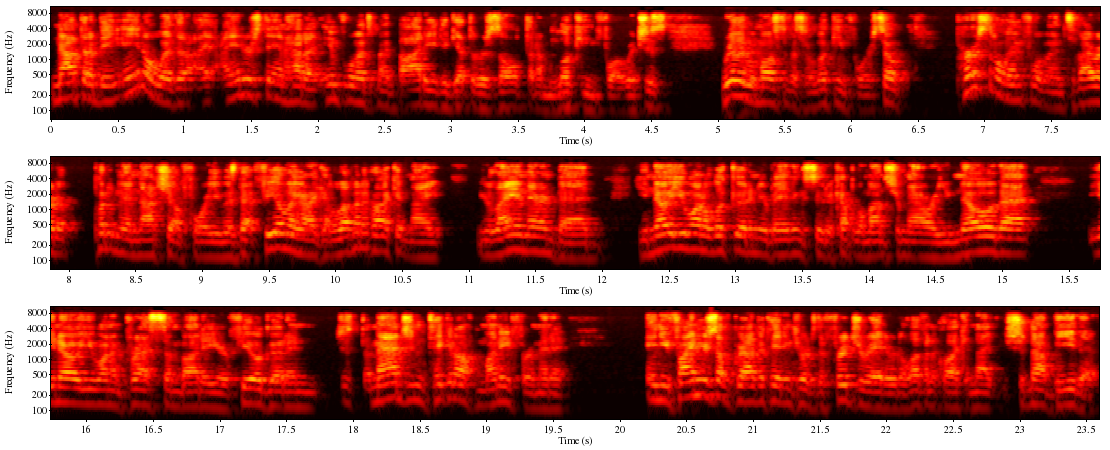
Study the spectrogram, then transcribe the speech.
Not that I'm being anal with it. I, I, understand how to influence my body to get the result that I'm looking for, which is really what most of us are looking for. So personal influence, if I were to put it in a nutshell for you, is that feeling like at 11 o'clock at night, you're laying there in bed, you know you want to look good in your bathing suit a couple of months from now, or you know that you know you want to impress somebody or feel good, and just imagine taking off money for a minute, and you find yourself gravitating towards the refrigerator at 11 o'clock at night. You should not be there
